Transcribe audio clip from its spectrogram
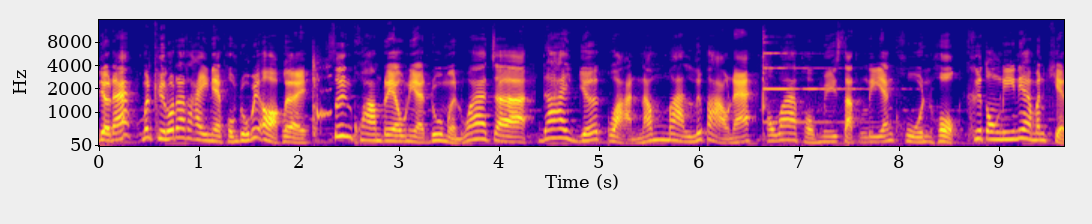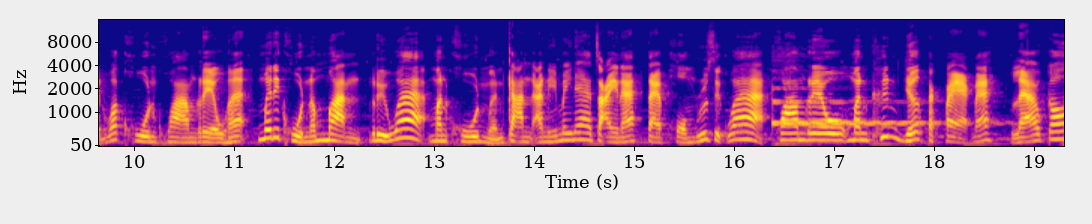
เดี๋ยวนะ มันคือรถอะไรเนี่ยผมดูไม่ออกเลย ซึ่งความเร็วเนี่ยดูเหมือนว่าจะได้เยอะกว่าน้ำมันหรือเปล่านะ เพราะว่าผมมีสัตว์เลี้ยงคูณ 6 คือตรงนี้เนี่ยมันเขียนว่าคูณความเร็วฮะไม่ได้คูณน้ำมัน หรือว่ามันคูณเหมือนกันอันนี้ไม่แน่ใจนะ แต่ผมรู้สึกว่าความเร็วมันขึ้นเยอะแปลกๆนะ แล้วก็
